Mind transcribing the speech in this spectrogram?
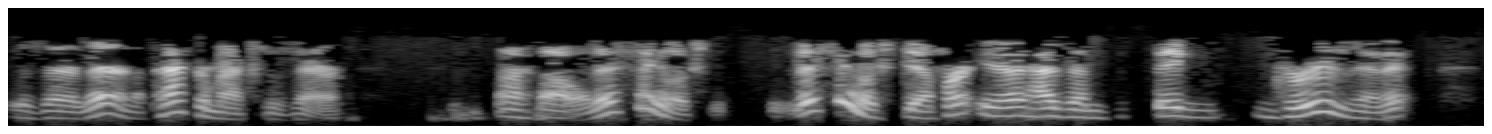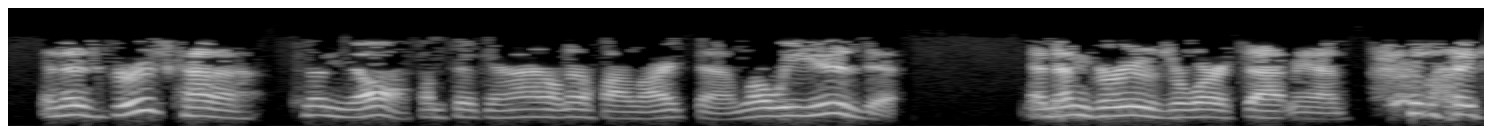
was there there, and the Packer Max was there. I thought, well, this thing looks this thing looks different. You know, it has them big grooves in it, and those grooves kind of turn me off. I'm thinking, I don't know if I like them. Well, we used it, and them grooves are where it's at, man. like,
